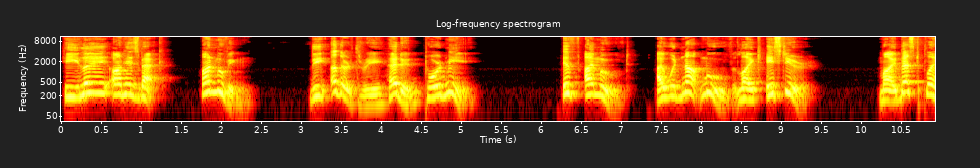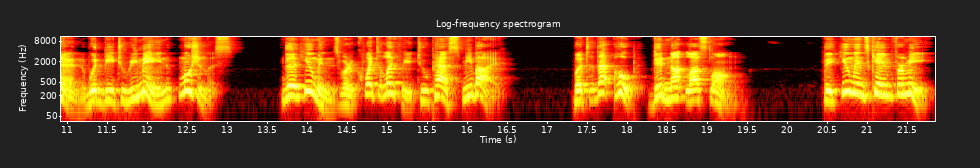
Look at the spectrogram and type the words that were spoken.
He lay on his back, unmoving. The other three headed toward me. If I moved, I would not move like a steer. My best plan would be to remain motionless. The humans were quite likely to pass me by. But that hope did not last long. The humans came for me.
